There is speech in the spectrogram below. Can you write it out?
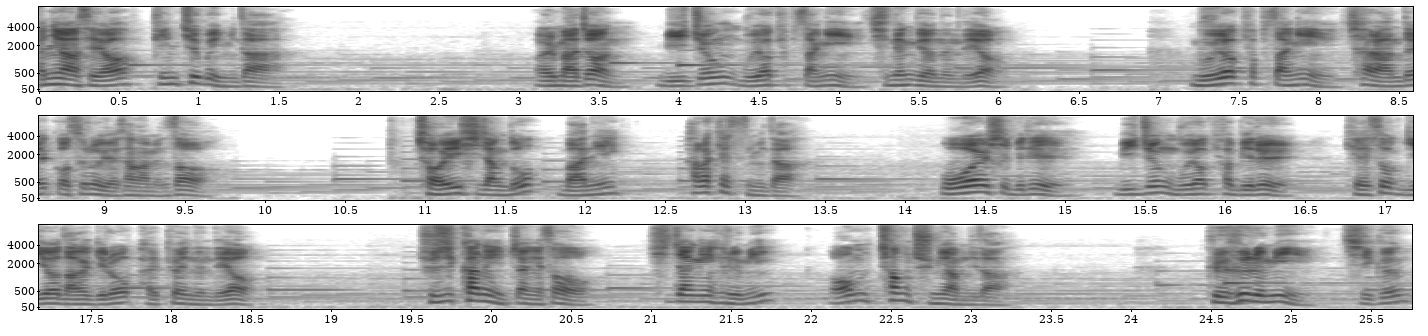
안녕하세요. 빈튜브입니다. 얼마 전 미중 무역 협상이 진행되었는데요. 무역 협상이 잘 안 될 것으로 예상하면서 저희 시장도 많이 하락했습니다. 5월 11일 미중 무역 협의를 계속 이어나가기로 발표했는데요. 주식하는 입장에서 시장의 흐름이 엄청 중요합니다. 그 흐름이 지금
